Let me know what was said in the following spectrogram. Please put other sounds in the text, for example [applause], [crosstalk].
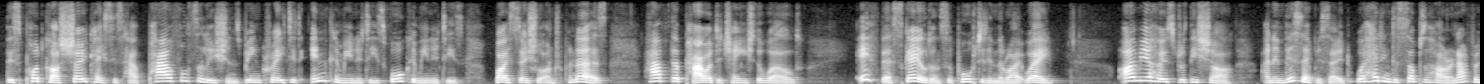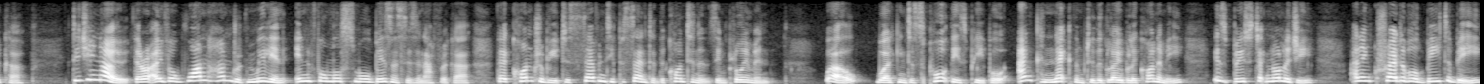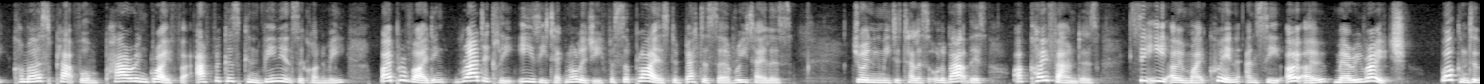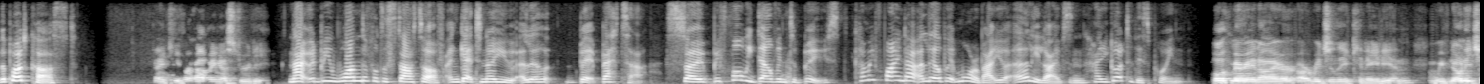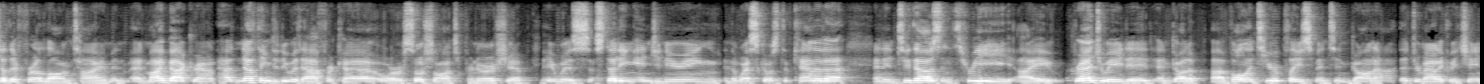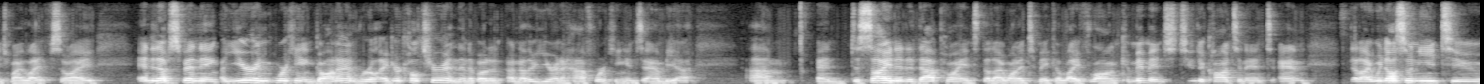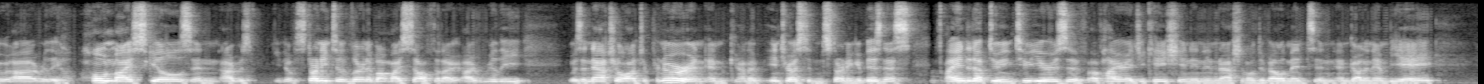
This podcast showcases how powerful solutions being created in communities for communities by social entrepreneurs have the power to change the world, if they're scaled and supported in the right way. I'm your host, Dhruti Shah, and in this episode, we're heading to sub Saharan Africa did you know there are over 100 million informal small businesses in Africa that contribute to 70% of the continent's employment? Well, working to support these people and connect them to the global economy is Boost Technology, an incredible B2B commerce platform powering growth for Africa's convenience economy by providing radically easy technology for suppliers to better serve retailers. Joining me to tell us all about this are co founders, CEO Mike Quinn and COO Mary Roach. Welcome to the podcast. Thank you for having us, Dhruti. Now, it would be wonderful to start off and get to know you a little bit better. So, before we delve into Boost, can we find out a little bit more about your early lives and how you got to this point? Both Mary and I are, are originally Canadian. We've known each other for a long time, and, and my background had nothing to do with Africa or social entrepreneurship. It was studying engineering in the west coast of Canada. And in 2003, I graduated and got a, a volunteer placement in Ghana that dramatically changed my life. So I ended up spending a year in working in Ghana in rural agriculture and then about a, another year and a half working in Zambia. Um, and decided at that point that I wanted to make a lifelong commitment to the continent and that I would also need to uh, really hone my skills. And I was, you know, starting to learn about myself that I, I really was a natural entrepreneur and, and kind of interested in starting a business. I ended up doing two years of, of higher education in international development and, and got an MBA.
